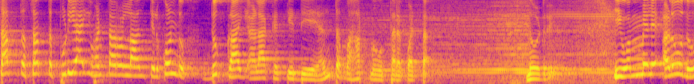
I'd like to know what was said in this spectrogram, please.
ಸತ್ತ ಸತ್ತ ಪುಡಿಯಾಗಿ ಹೊಂಟಾರಲ್ಲ ಅಂತ ತಿಳ್ಕೊಂಡು ದುಃಖ ಆಗಿ ಅಳಾಕತ್ತಿದ್ದೆ ಅಂತ ಮಹಾತ್ಮ ಉತ್ತರ ಕೊಟ್ಟ. ನೋಡ್ರಿ, ಈ ಒಮ್ಮೆಲೆ ಅಳುವುದು,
